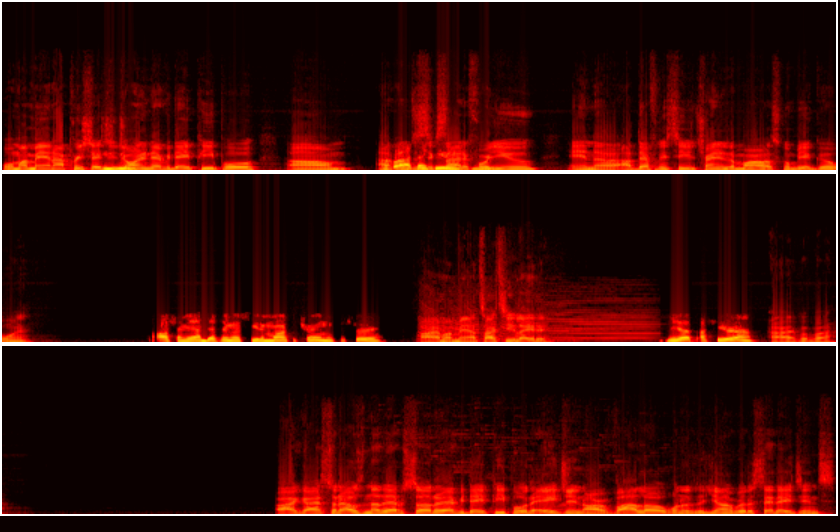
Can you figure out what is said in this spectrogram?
well, my man, I appreciate you joining Everyday People. Um, I. I'm just Thank you. excited for you, and uh, I'll definitely see you training tomorrow. It's gonna be a good one. Awesome. Yeah, I'm definitely gonna see you tomorrow for training for sure. All right, my man. I'll talk to you later. Yep, I'll see you around. All right, bye bye. All right, guys. So that was another episode of Everyday People. The agent Arvalo, one of the young real estate agents.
